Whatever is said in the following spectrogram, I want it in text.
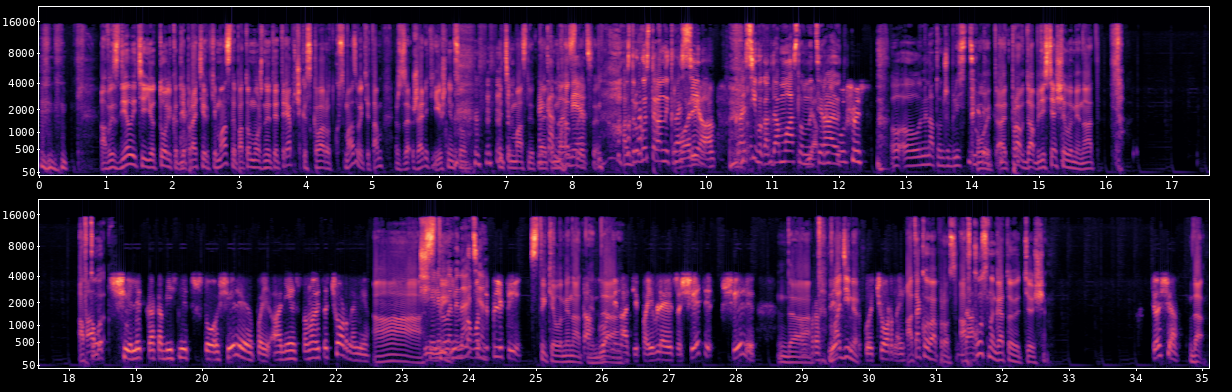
А вы сделаете ее только для протирки масла, и потом можно этой тряпочкой сковородку смазывать и там жарить яичницу этим масле, на этом маслице. А с другой стороны, красиво. Красиво, когда маслом натирают. э, Ламинат, он же блестит. Ой, а это правда, да, блестящий ламинат. А в А ко- вот щели, как объяснить, что щели, они становятся черными. А, Щели в ламинате? Именно возле плиты. стыки Да, ламинатные, в да. ламинате появляются щели, щели Да. в расцветке Владимир, такой черный. а такой вопрос. А Да. вкусно готовит теща? Теща, Да.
